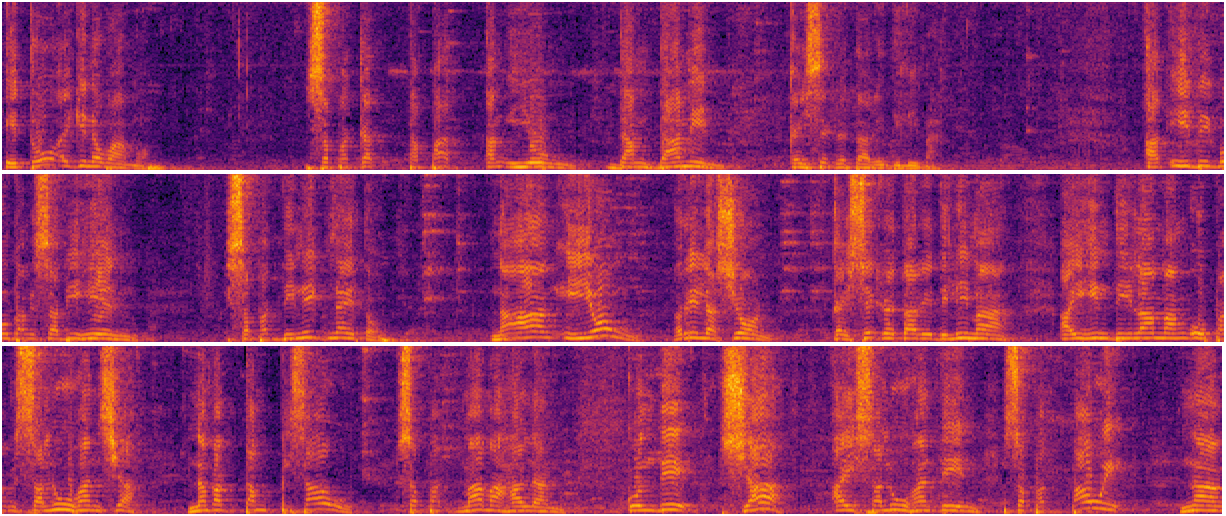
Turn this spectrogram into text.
ito ay ginawa mo sapagkat tapat ang iyong damdamin kay Secretary de Lima. At ibig mo bang sabihin sa pagdinig na ito na ang iyong relasyon kay Secretary de Lima ay hindi lamang upang saluhan siya na magtampisaw sa pagmamahalan, kundi siya ay saluhan din sa pagpawi ng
